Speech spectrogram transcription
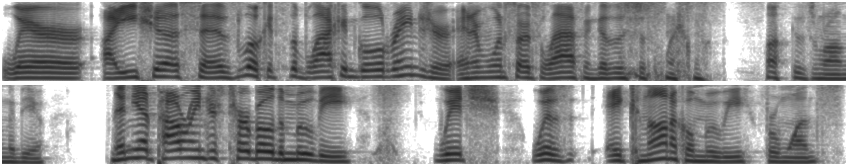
where Aisha says, "Look, it's the Black and Gold Ranger," and everyone starts laughing because it's just like, "What the fuck is wrong with you?" Then you had Power Rangers Turbo the movie, which was a canonical movie for once.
